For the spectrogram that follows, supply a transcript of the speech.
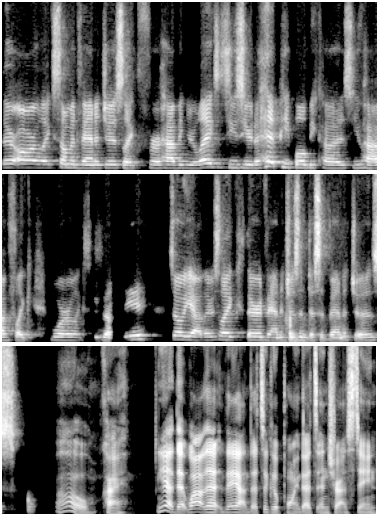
there are like some advantages like for having your legs it's easier to hit people because you have like more like stability so yeah there's like there are advantages and disadvantages Oh, okay. Yeah, that wow, that yeah, that's a good point. That's interesting.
